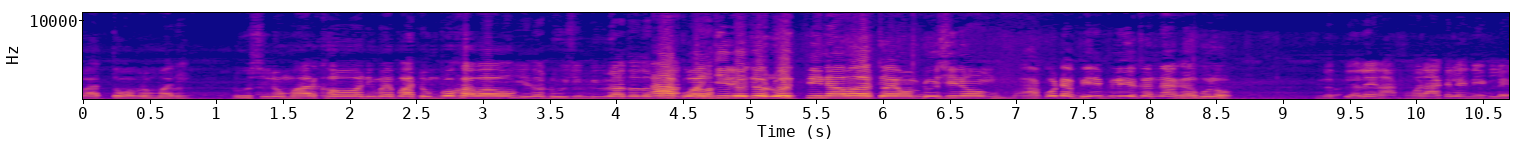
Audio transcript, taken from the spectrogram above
વાત તો મારી. ડોશીનો માર ખાવો અને એમાં પા ટૂંપો ખાવાઓ એ તો ડોશીને બીવરાતો તો આ કોંજી રહ્યો જો રોજ પીને આવે તો આકોટા ફીરી ફીરી કરી નાખે બોલો. પેલા એને હાથમાં રાખેલે ને એટલે.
